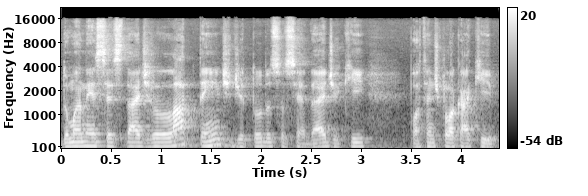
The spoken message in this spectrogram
de uma necessidade latente de toda a sociedade aqui. Importante colocar aqui,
